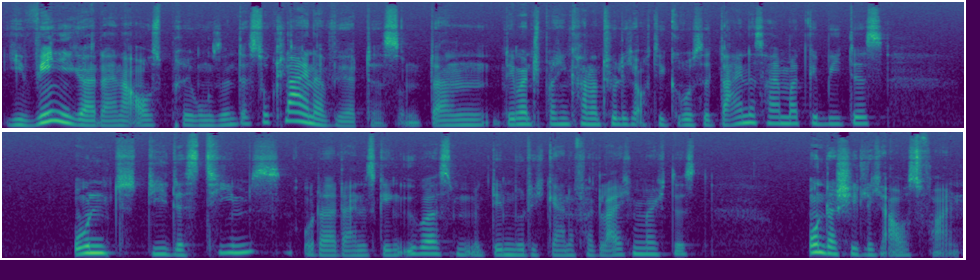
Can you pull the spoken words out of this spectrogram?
je weniger deine Ausprägungen sind, desto kleiner wird es. Und dann dementsprechend kann natürlich auch die Größe deines Heimatgebietes und die des Teams oder deines Gegenübers, mit dem du dich gerne vergleichen möchtest, unterschiedlich ausfallen.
